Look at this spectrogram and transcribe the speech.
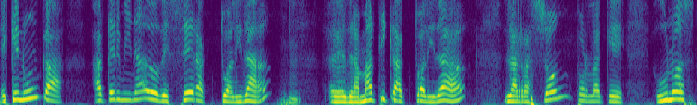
Es que nunca ha terminado de ser actualidad, eh, dramática actualidad, la razón por la que unos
